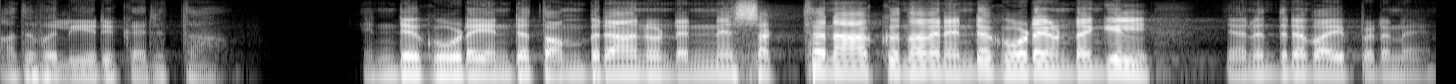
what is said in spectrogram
അത് വലിയൊരു കരുത്താണ് എന്റെ കൂടെ എന്റെ തമ്പുരാനുണ്ട് എന്നെ ശക്തനാക്കുന്നവൻ എന്റെ കൂടെ ഉണ്ടെങ്കിൽ ഞാൻ എന്തിനാ ഭയപ്പെടണേ?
